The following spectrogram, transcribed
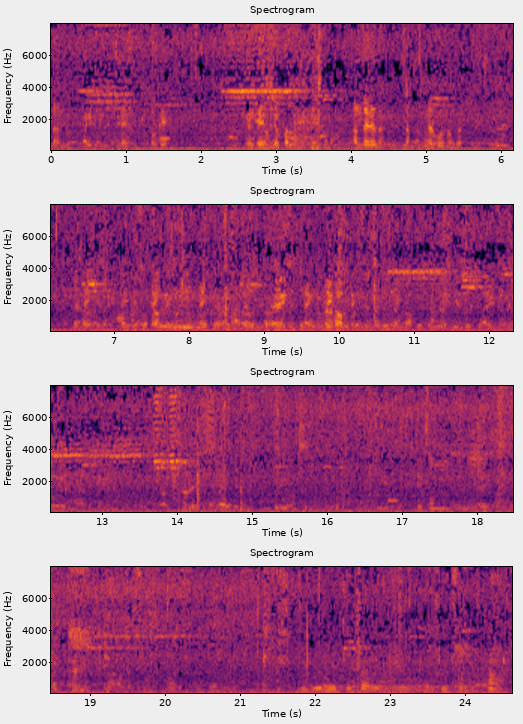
దాంట్లో ఓకే అంటే ఏం చెప్పాలి అంతే కదా సరిపోతుందా thank you thank you thank you thank you thank you take off take off 이분이 쫓아오고 쫓아오고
